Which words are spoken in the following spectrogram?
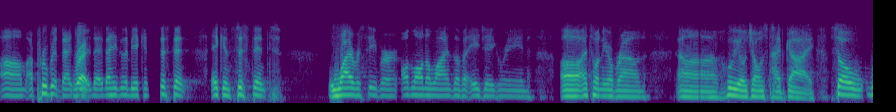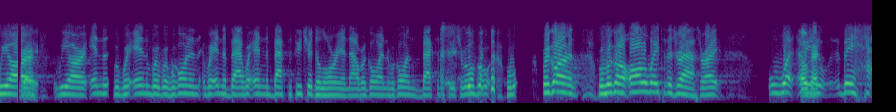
Um, a prove it that, you- that that he's going to be a consistent a consistent wide receiver along the lines of an AJ Green, uh, Antonio Brown, uh, Julio Jones type guy. So we are Right. we are in the we're in we're, we're we're going in we're in the back we're in the Back to the Future DeLorean now. We're going we're going back to the future. We're, we're, we're, we're going we're going all the way to the draft, right? What I mean, they ha-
